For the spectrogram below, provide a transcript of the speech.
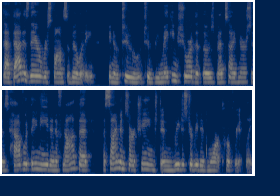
that that is their responsibility you know to to be making sure that those bedside nurses have what they need and if not that assignments are changed and redistributed more appropriately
